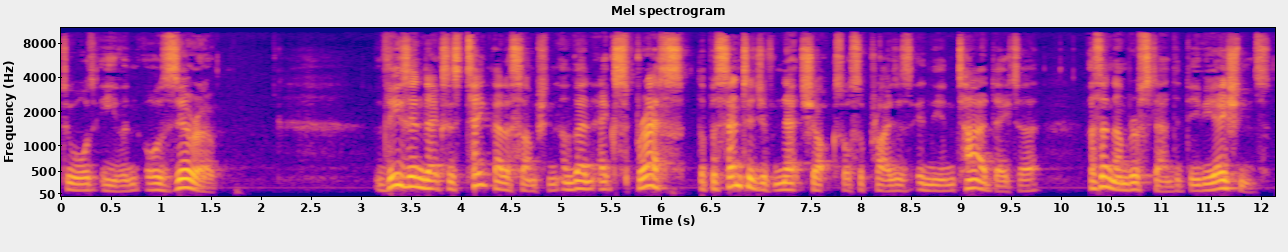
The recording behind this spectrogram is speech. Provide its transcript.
towards even or zero. These indexes take that assumption and then express the percentage of net shocks or surprises in the entire data as a number of standard deviations.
